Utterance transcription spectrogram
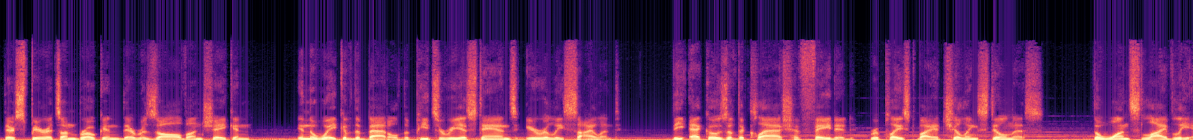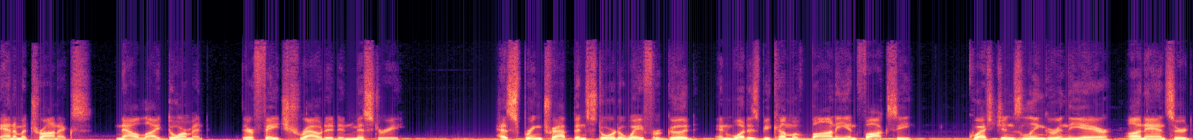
their spirits unbroken, their resolve unshaken. In the wake of the battle, the pizzeria stands eerily silent. The echoes of the clash have faded, replaced by a chilling stillness. The once lively animatronics, now lie dormant, their fate shrouded in mystery. Has Springtrap been stored away for good, and what has become of Bonnie and Foxy? Questions linger in the air, unanswered,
